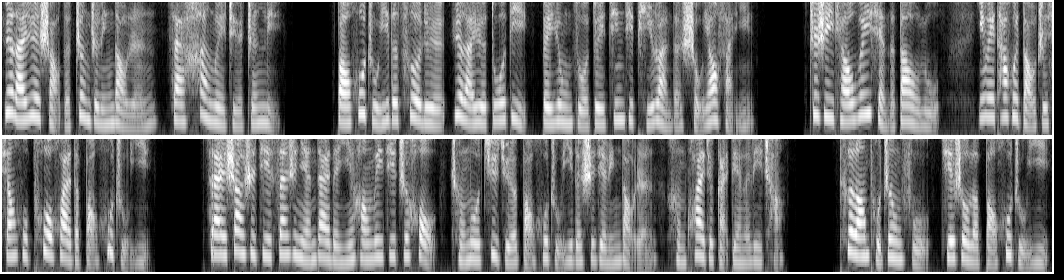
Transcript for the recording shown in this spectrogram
越来越少的政治领导人在捍卫这个真理。保护主义的策略越来越多地被用作对经济疲软的首要反应。这是一条危险的道路，因为它会导致相互破坏的保护主义。在上世纪三十年代的银行危机之后，承诺拒绝保护主义的世界领导人很快就改变了立场。特朗普政府接受了保护主义，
